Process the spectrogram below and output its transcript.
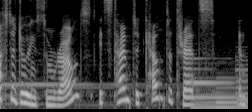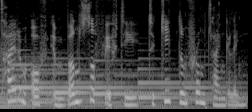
After doing some rounds, it's time to count the threads and tie them off in bundles of 50 to keep them from tangling.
